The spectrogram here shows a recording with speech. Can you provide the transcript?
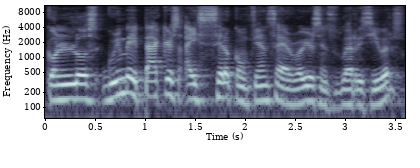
Con los Green Bay Packers hay cero confianza de Rodgers en sus wide receivers.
